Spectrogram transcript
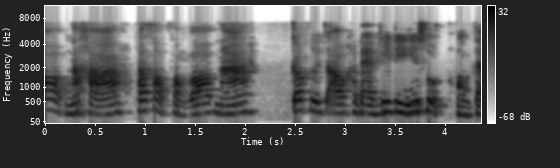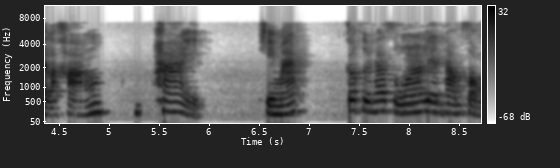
อบนะคะ ถ้าสอบสองรอบนะ ก็คือจะเอาคะแนนที่ดีที่สุดของแต่ละครั้งให้โอเคไหมก็คือถ้าสมมติว่านักเรียนทำสอง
